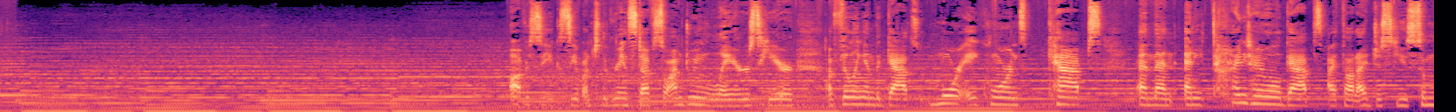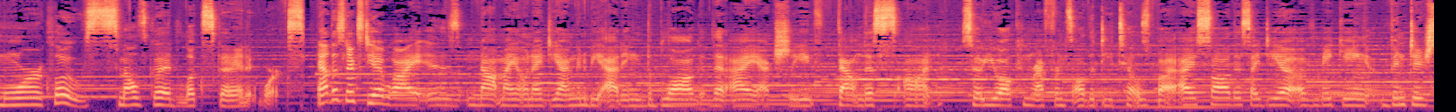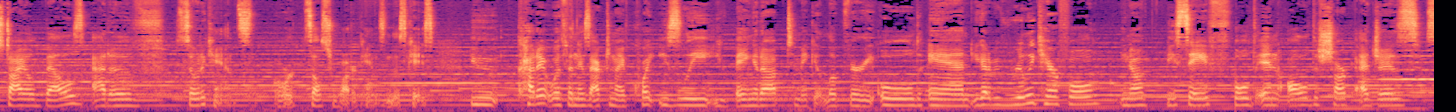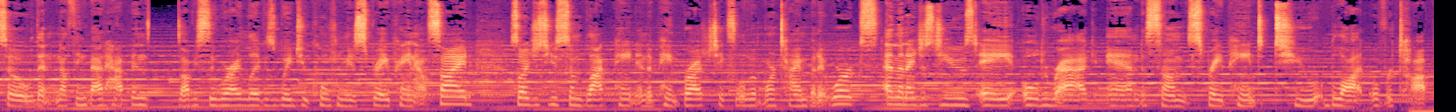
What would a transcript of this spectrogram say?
Obviously you can see a bunch of the green stuff, so I'm doing layers here. I'm filling in the gaps with more acorns, caps, and then any tiny, tiny little gaps, I thought I'd just use some more cloves. Smells good, looks good, it works. Now this next DIY is not my own idea. I'm going to be adding the blog that I actually found this on so you all can reference all the details, but I saw this idea of making vintage style bells out of soda cans, or seltzer water cans in this case. You cut it with an X-Acto knife quite easily, you bang it up to make it look very old, and you gotta be really careful, you know, be safe, fold in all the sharp edges so that nothing bad happens. Obviously where I live is way too cold for me to spray paint outside, so I just used some black paint and a paintbrush. Takes a little bit more time, but it works. And then I just used a old rag and some spray paint to blot over top.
